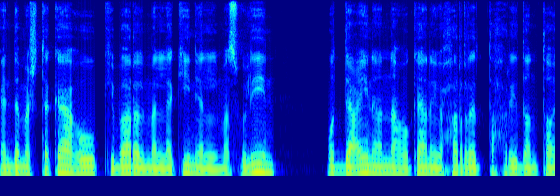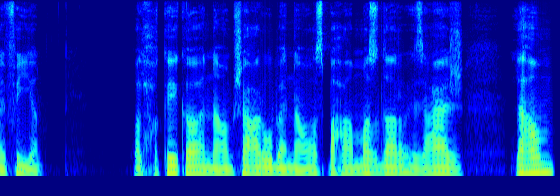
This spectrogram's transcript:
عندما اشتكاه كبار الملاكين إلى المسؤولين مدعين أنه كان يحرض تحريضا طائفيا. والحقيقة أنهم شعروا بأنه أصبح مصدر إزعاج لهم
